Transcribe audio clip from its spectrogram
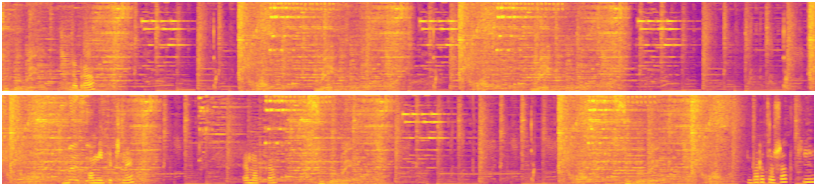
Super rare. Dobra. Rare. Rare. Method. O mityczny. Emotka. Super rare. Super rare. Bardzo rzadki.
